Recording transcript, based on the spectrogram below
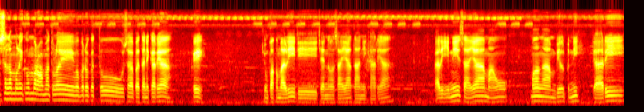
Assalamualaikum warahmatullahi wabarakatuh sahabat tani karya. Oke jumpa kembali di channel saya tani karya. Kali ini saya mau mengambil benih dari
